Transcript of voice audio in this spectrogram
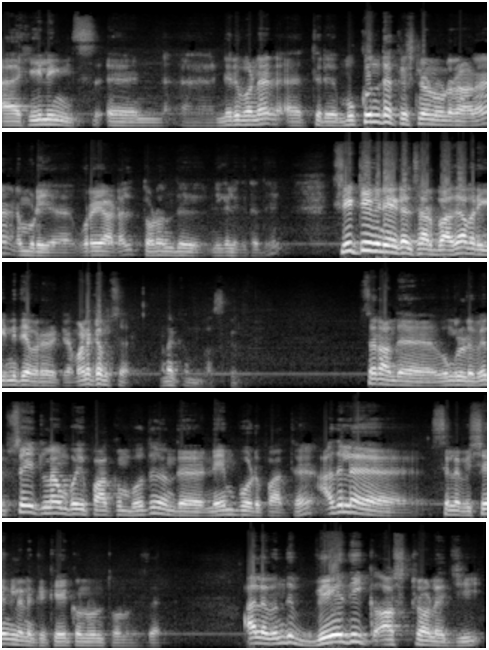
ஹீலிங்ஸ் நிறுவனர் திரு முகுந்த கிருஷ்ணனுடனான நம்முடைய உரையாடல் தொடர்ந்து நிகழ்கிறது. சிடிவி நேயர்கள் சார்பாக அவரை இனிதே வரவேற்கிறேன். வணக்கம் சார். வணக்கம் பாஸ்கர். சார் அந்த உங்களோட வெப்சைட்லாம் போய் பார்க்கும்போது அந்த நேம் போர்டு பார்த்தேன். அதில் சில விஷயங்கள் எனக்கு கேட்கணும்னு தோணுது சார். அதில் வந்து வேதிக் ஆஸ்ட்ராலஜி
